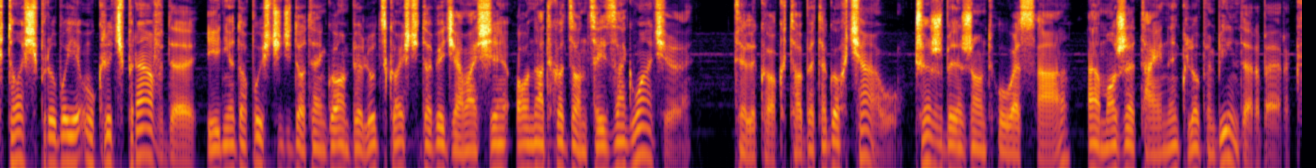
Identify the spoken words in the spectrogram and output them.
Ktoś próbuje ukryć prawdę i nie dopuścić do tego, by ludzkość dowiedziała się o nadchodzącej zagładzie. Tylko kto by tego chciał? Czyżby rząd USA, a może tajny klub Bilderberg?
